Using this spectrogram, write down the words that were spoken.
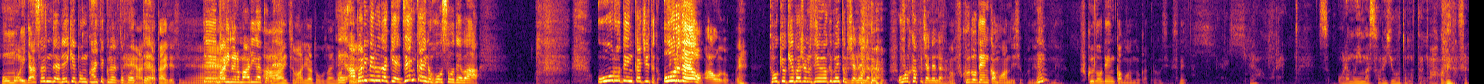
思い出すんだよね。イケポン書いてくれるとこうねやって、ありがたいですね。でバリメロもありがとうあーいねつもありがとうございます、えーあバリメロだけ。前回の放送ではオーロ電化住宅。オールだよ！あおえ東京競馬場の 1400m じゃねえんだから。オールカップじゃねえんだから。袋電化もあるんでしょうかね。ね。袋電化もあんのかって話ですね俺も今それ言おうと思ったんだよ。あごめんなさい。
